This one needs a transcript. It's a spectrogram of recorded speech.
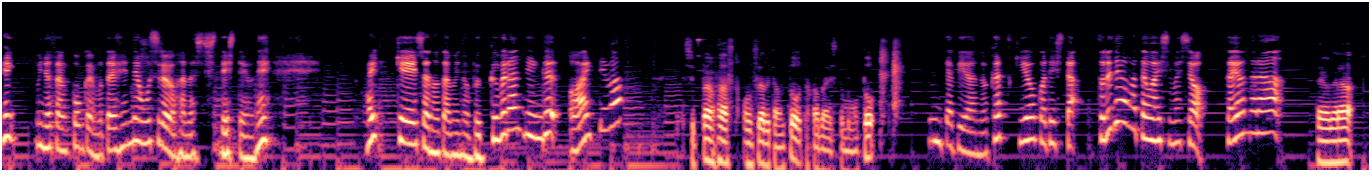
はい。皆さん今回も大変ね、面白いお話でしたよね。はい。経営者のためのブックブランディング、お相手は？出版ファーストコンサルタント、高林智と、インタビュアーの勝木陽子でした。それではまたお会いしましょう。さようなら。さようなら。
